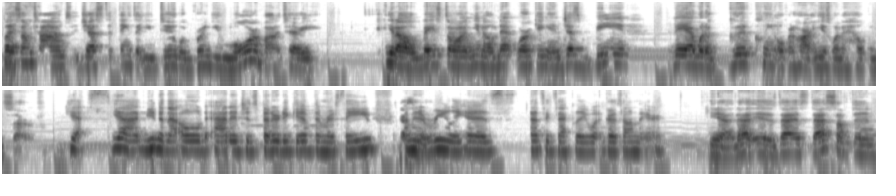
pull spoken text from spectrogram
But yes. sometimes just the things that you do will bring you more monetary. You know, based on you know networking and just being there with a good, clean, open heart, and you just want to help and serve. Yes. Yeah. You know, that old adage, it's better to give than receive. Yes, I mean, it, it really is. That's exactly what goes on there. Yeah, that is, that is, that's something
